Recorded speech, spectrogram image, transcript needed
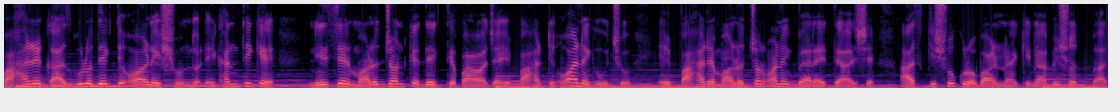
পাহাড়ের গাছগুলো দেখতে অনেক সুন্দর। এখান থেকে নিচের মানুষজনকে দেখতে পাওয়া যায়। এই পাহাড়টি অনেক উঁচু। এই পাহাড়ে মানুষজন অনেক বেড়াইতে আসে। আজকে শুক্রবার নাকি? না, বৃহস্পতিবার।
